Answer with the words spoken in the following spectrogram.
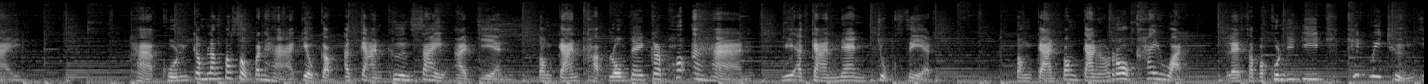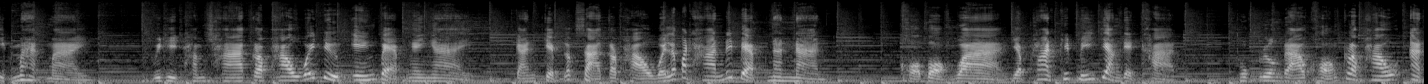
าย หากคุณกำลังประสบปัญหาเกี่ยวกับอาการคลื่นไส้อาเจียน ต้องการขับลมในกระเพาะอาหาร มีอาการแน่นจุกเสียด ต้องการป้องกันโรคไข้หวัด และสรรพคุณดีๆ ที่คิดไม่ถึงอีกมากมาย วิธีทำชากระเพราไว้ดื่มเองแบบง่ายๆ การเก็บรักษากระเพราไว้รับประทานได้แบบนานๆ ขอบอกว่าอย่าพลาดคลิปนี้อย่างเด็ดขาด ทุกเรื่องราวของกระเพราอัด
